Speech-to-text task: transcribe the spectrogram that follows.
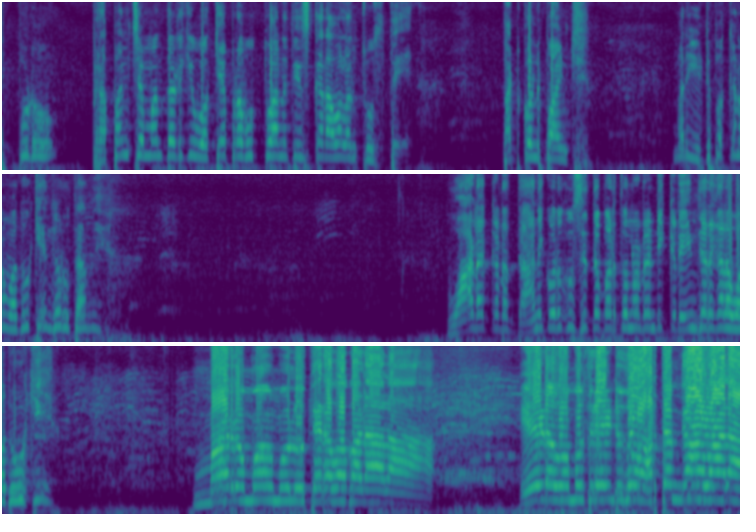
ఇప్పుడు ప్రపంచమంతటికి ఒకే ప్రభుత్వాన్ని తీసుకురావాలని చూస్తే పట్టుకోండి పాయింట్. మరి ఇటు పక్కన వధువుకి ఏం జరుగుతుంది? వాడక్కడ దాని కొరకు సిద్ధపడుతున్నాడండి. ఇక్కడ ఏం జరగాల వధువుకి? మర్మములు తెరవబడాలా? ఏడవ ముద్ర ఏంటిదో అర్థం కావాలా?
